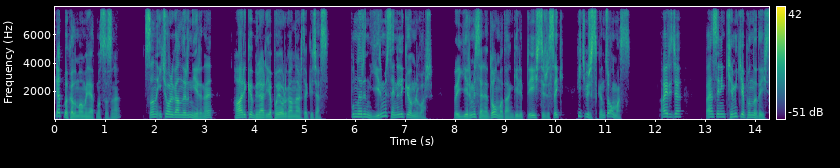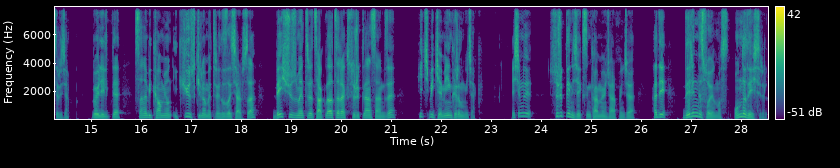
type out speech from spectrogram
Yat bakalım ameliyat masasına. Sana iç organların yerine harika birer yapay organlar takacağız. Bunların 20 senelik ömrü var ve 20 sene dolmadan gelip değiştirirsek hiçbir sıkıntı olmaz. Ayrıca ben senin kemik yapını da değiştireceğim. Böylelikle sana bir kamyon 200 kilometre hızla çarpsa 500 metre takla atarak sürüklensen de hiçbir kemiğin kırılmayacak. Ya şimdi sürükleneceksin kamyon çarpınca. Hadi derin de soyulmasın. Onu da değiştirelim.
